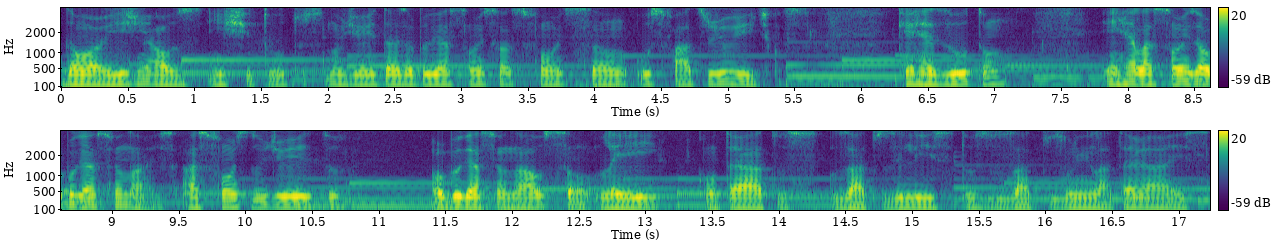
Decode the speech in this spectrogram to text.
dão origem aos institutos no direito das obrigações. Suas fontes são os fatos jurídicos, que resultam em relações obrigacionais. As fontes do direito obrigacional são lei, contratos, os atos ilícitos, os atos unilaterais,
